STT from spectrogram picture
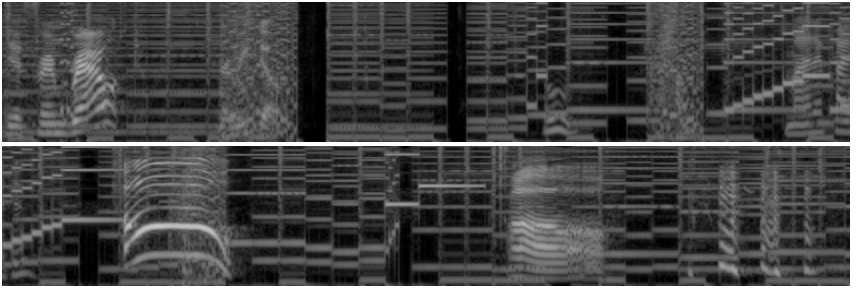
Different route. There we go. Ooh. Mind if I do? Oh! Oh.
